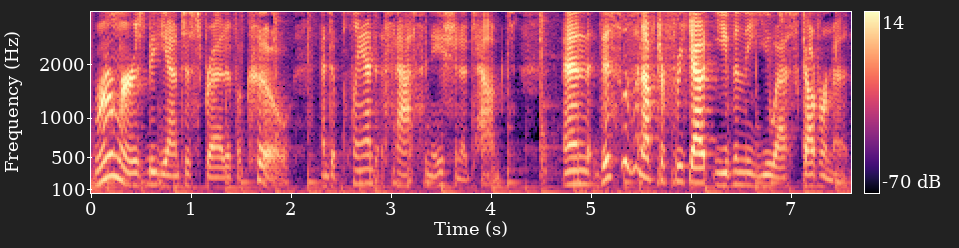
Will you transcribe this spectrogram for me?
Rumors began to spread of a coup and a planned assassination attempt, and this was enough to freak out even the US government.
